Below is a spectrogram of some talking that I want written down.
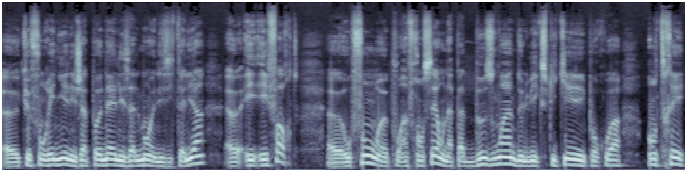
que font régner les Japonais, les Allemands et les Italiens est, est, forte? Au fond, pour un Français, on n'a pas besoin de lui expliquer pourquoi entrer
